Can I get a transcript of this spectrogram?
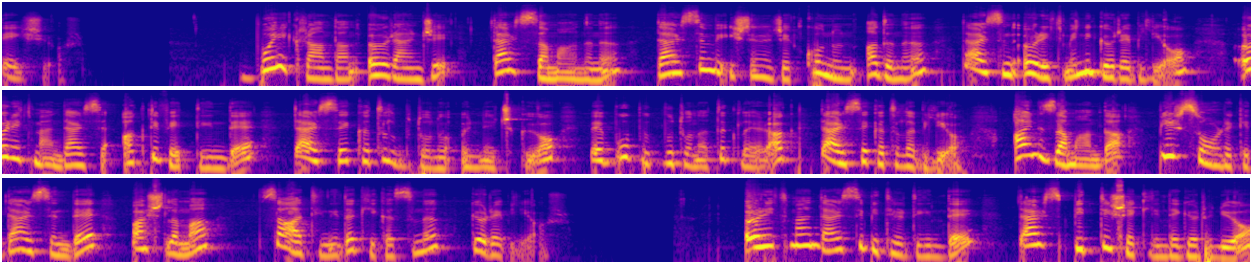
değişiyor. Bu ekrandan öğrenci ders zamanını, dersin ve işlenecek konunun adını, dersin öğretmeni görebiliyor. Öğretmen dersi aktif ettiğinde derse katıl butonu önüne çıkıyor ve bu butona tıklayarak derse katılabiliyor. Aynı zamanda bir sonraki dersinde başlama saatini, dakikasını görebiliyor. Öğretmen dersi bitirdiğinde ders bitti şeklinde görünüyor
